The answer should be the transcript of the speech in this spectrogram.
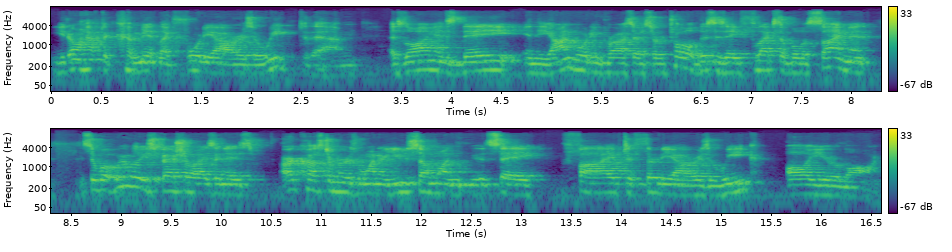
you don't have to commit like 40 hours a week to them as long as they in the onboarding process are told this is a flexible assignment so what we really specialize in is our customers want to use someone, let's say, five to 30 hours a week all year long.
